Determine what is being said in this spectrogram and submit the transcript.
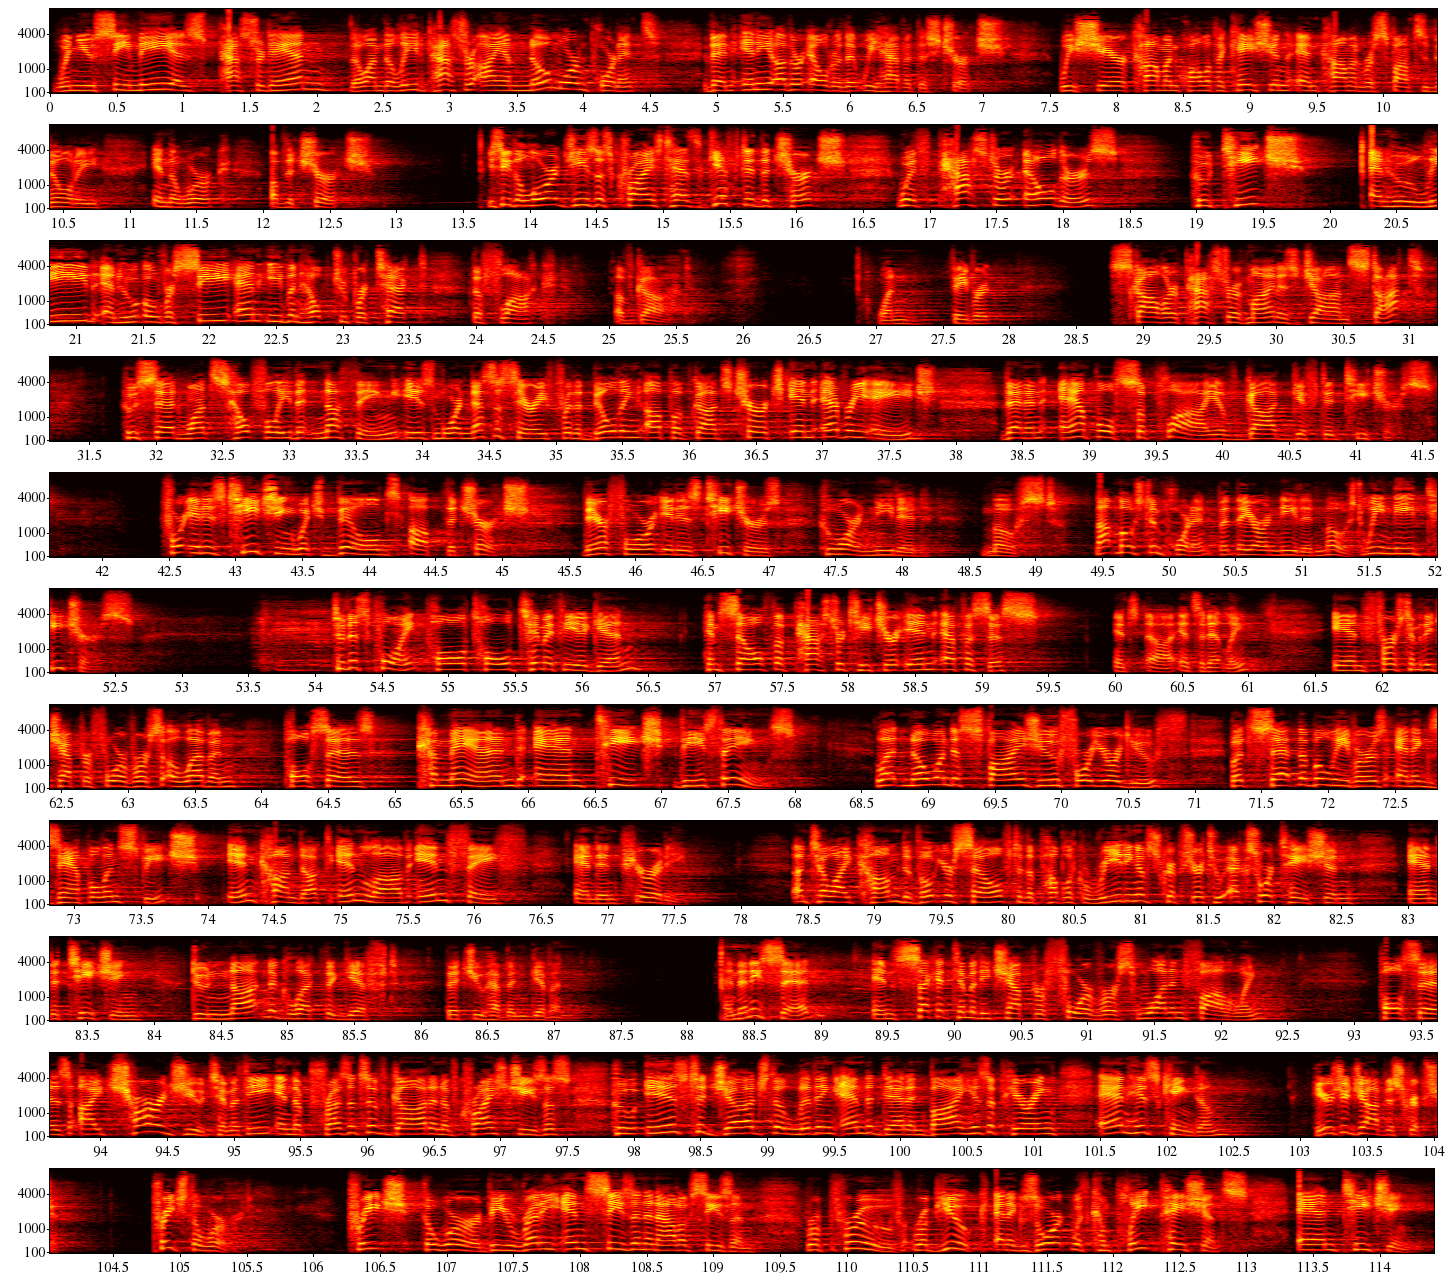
When you see me as Pastor Dan, though I'm the lead pastor, I am no more important than any other elder that we have at this church. We share common qualification and common responsibility in the work of the church. You see, the Lord Jesus Christ has gifted the church with pastor elders who teach and who lead and who oversee and even help to protect the flock of God. One favorite scholar, pastor of mine is John Stott, who said once helpfully that nothing is more necessary for the building up of God's church in every age than an ample supply of God gifted teachers. For it is teaching which builds up the church. Therefore, it is teachers who are needed most. Not most important, but they are needed most. We need teachers. To this point, Paul told Timothy again himself a pastor teacher in Ephesus, uh, incidentally. In 1 Timothy chapter 4, verse 11, Paul says, Command and teach these things. Let no one despise you for your youth, but set the believers an example in speech, in conduct, in love, in faith, and in purity. Until I come, devote yourself to the public reading of Scripture, to exhortation, and to teaching. Do not neglect the gift that you have been given. And then he said in 2 Timothy chapter 4 verse 1 and following, Paul says, I charge you, Timothy, in the presence of God and of Christ Jesus, who is to judge the living and the dead, and by his appearing and his kingdom. Here's your job description preach the word. Preach the word. Be ready in season and out of season. Reprove, rebuke, and exhort with complete patience and teaching.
